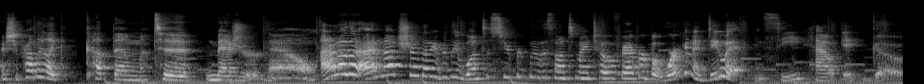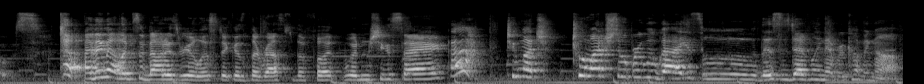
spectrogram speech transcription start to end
I should probably like cut them to measure now. I don't know that, I'm not sure that I really want to super glue this onto my toe forever, but we're gonna do it and see how it goes. I think that looks about as realistic as the rest of the foot, wouldn't you say? Ah, too much too much super glue, guys. Ooh, this is definitely never coming off.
